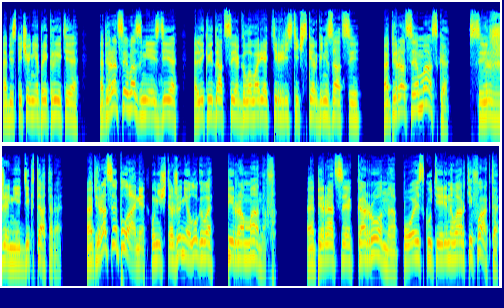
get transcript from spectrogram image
обеспечение прикрытия, операция «Возмездие», ликвидация главаря террористической организации, операция «Маска», свержение диктатора, операция «Пламя», уничтожение логова пироманов, операция «Корона», поиск утерянного артефакта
